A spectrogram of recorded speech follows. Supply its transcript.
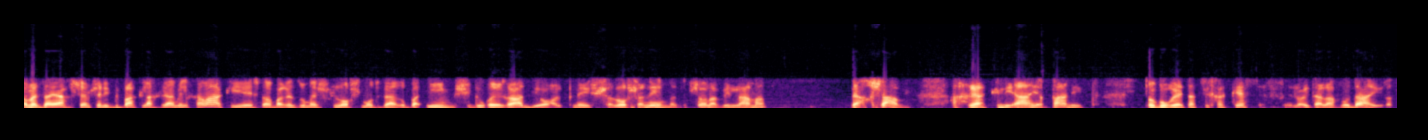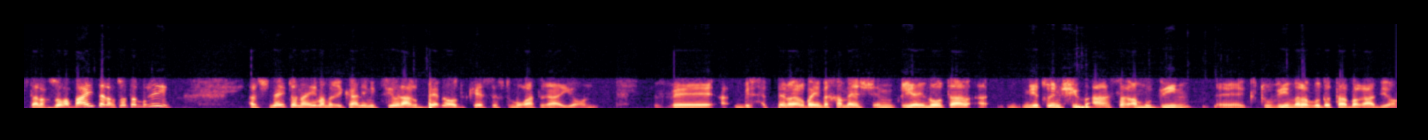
אבל זה היה שם שנדבק לה אחרי המלחמה, כי יש לה ברזומה 340 שידורי רדיו על פני שלוש שנים, אז אפשר להבין למה. ועכשיו, אחרי הכניעה היפנית, טוגורי הייתה צריכה כסף, לא הייתה לה עבודה, היא רצתה לחזור הביתה לארה"ב. אז שני עיתונאים אמריקנים הציעו לה הרבה מאוד כסף תמורת ראיון, ובספטמבר 45 הם ראיינו אותה, יצאו עם 17 עמודים אה, כתובים על עבודתה ברדיו,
